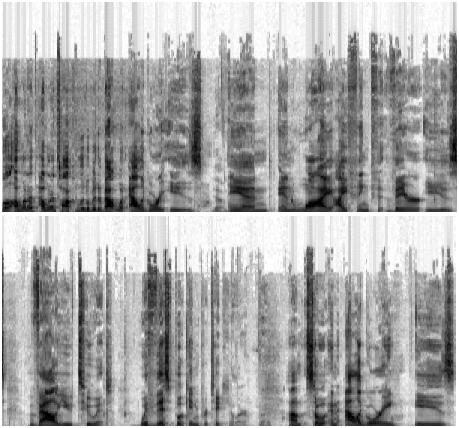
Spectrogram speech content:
Well, I want to I want to talk a little bit about what allegory is and and why I think that there is value to it with this book in particular. Um, so an allegory is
